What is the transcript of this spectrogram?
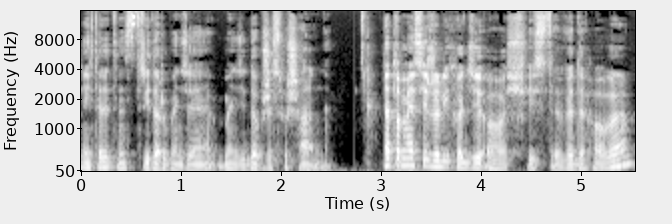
no i wtedy ten stridor będzie, będzie dobrze słyszalny. Natomiast jeżeli chodzi o świsty wydechowe,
